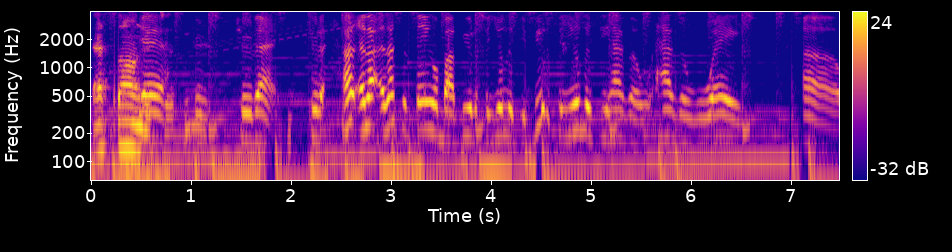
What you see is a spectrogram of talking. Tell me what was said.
That song yeah, is just true, true, that, true that, and, that's the thing about Beautiful Eulogy. Beautiful Eulogy has a has a way um,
